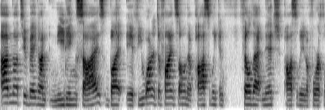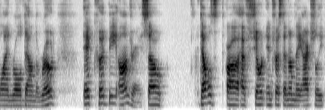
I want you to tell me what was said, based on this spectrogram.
I'm not too big on needing size, but if you wanted to find someone that possibly can fill that niche, possibly in a fourth line role down the road, it could be Andre. So Devils uh, have shown interest in him. They actually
